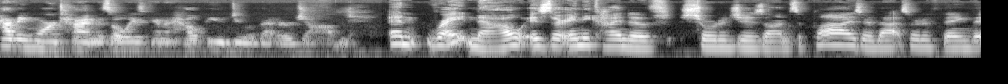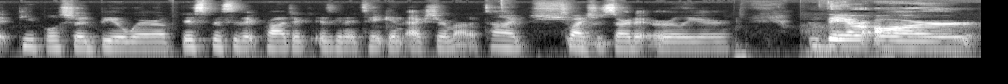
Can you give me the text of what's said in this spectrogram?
having more time is always going to help you do a better job. And right now, is there any kind of shortages on supplies or that sort of thing that people should be aware of? This specific project is going to take an extra amount of time, so I should start it earlier. there are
